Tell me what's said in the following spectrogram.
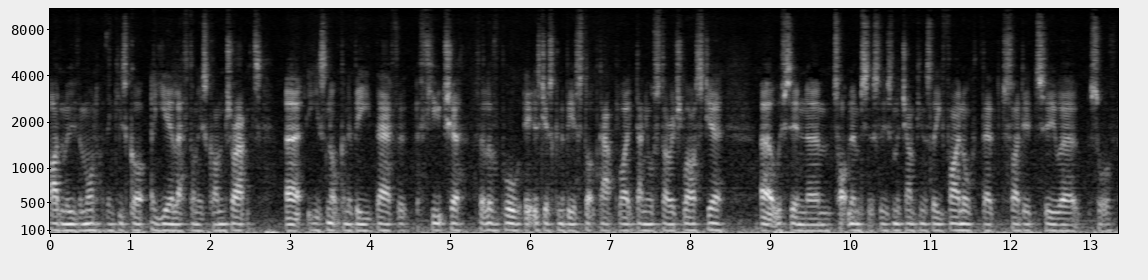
I'd move him on. I think he's got a year left on his contract. Uh, he's not going to be there for the future for Liverpool. It is just going to be a stopgap like Daniel Sturridge last year. Uh, we've seen um, Tottenham since losing the Champions League final. They've decided to uh, sort of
